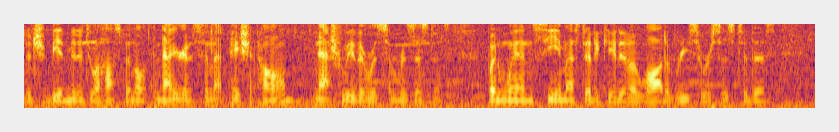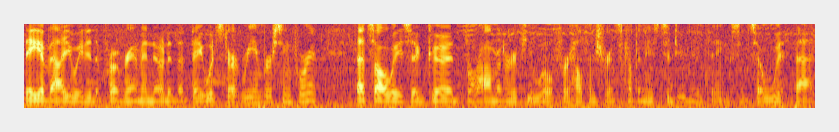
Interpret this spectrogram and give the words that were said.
that should be admitted to a hospital, and now you're going to send that patient home. Naturally, there was some resistance, but when CMS dedicated a lot of resources to this, they evaluated the program and noted that they would start reimbursing for it. That's always a good barometer, if you will, for health insurance companies to do new things. And so, with that,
